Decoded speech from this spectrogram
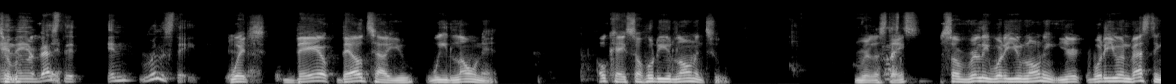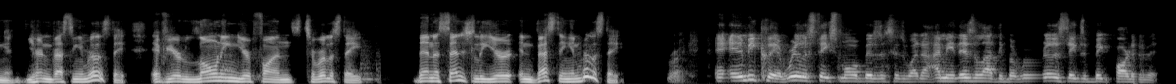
and they real invest it in real estate. Yeah. which they they'll tell you we loan it. Okay, so who do you loan it to? Real estate. Us. So really, what are you loaning? You're what are you investing in? You're investing in real estate. If you're loaning your funds to real estate, then essentially you're investing in real estate. Right. And, and to be clear, real estate, small businesses, whatnot. I mean, there's a lot, there, but real estate's a big part of it.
